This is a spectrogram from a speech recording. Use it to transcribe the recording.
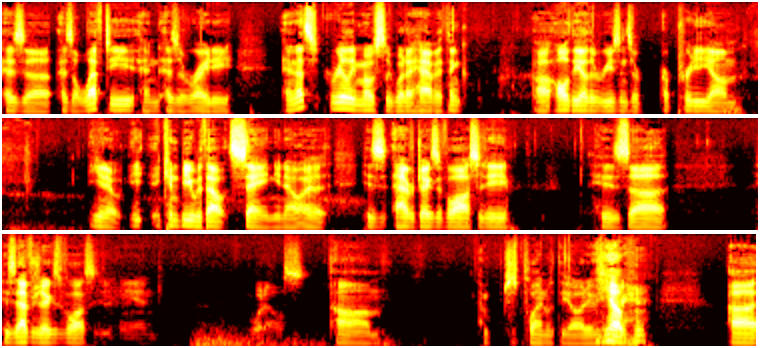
as a as a lefty and as a righty, and that's really mostly what I have. I think uh, all the other reasons are are pretty, um, you know, it, it can be without saying. You know, uh, his average exit velocity, his uh, his average exit velocity, and what else? Um, I'm just playing with the audio. Yep. Here. uh,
